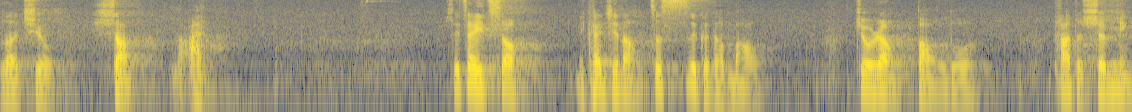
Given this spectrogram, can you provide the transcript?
了救，上了岸。”所以再一次哦，你看见了这四个的毛，就让保罗他的生命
